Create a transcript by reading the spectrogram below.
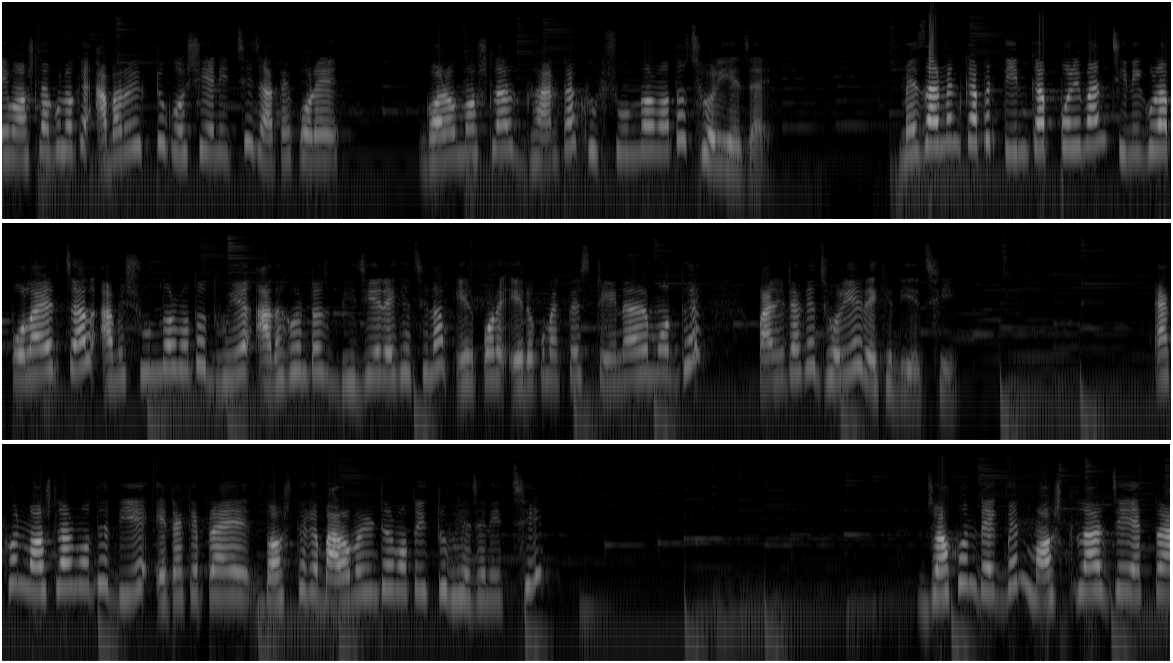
এই মশলাগুলোকে আবারও একটু কষিয়ে নিচ্ছি যাতে করে গরম মশলার ঘ্রাণটা খুব সুন্দর মতো ছড়িয়ে যায়। মেজারমেন্ট কাপের তিন কাপ পরিমাণ চিনি গুঁড়া পোলায়ের চাল আমি সুন্দর মতো ধুয়ে আধা ঘণ্টা ভিজিয়ে রেখেছিলাম। এরপরে এরকম একটা স্টেনারের মধ্যে পানিটাকে ঝরিয়ে রেখে দিয়েছি। এখন মশলার মধ্যে দিয়ে এটাকে প্রায় দশ থেকে বারো মিনিটের মতো একটু ভেজে নিচ্ছি। যখন দেখবেন মশলার যে একটা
